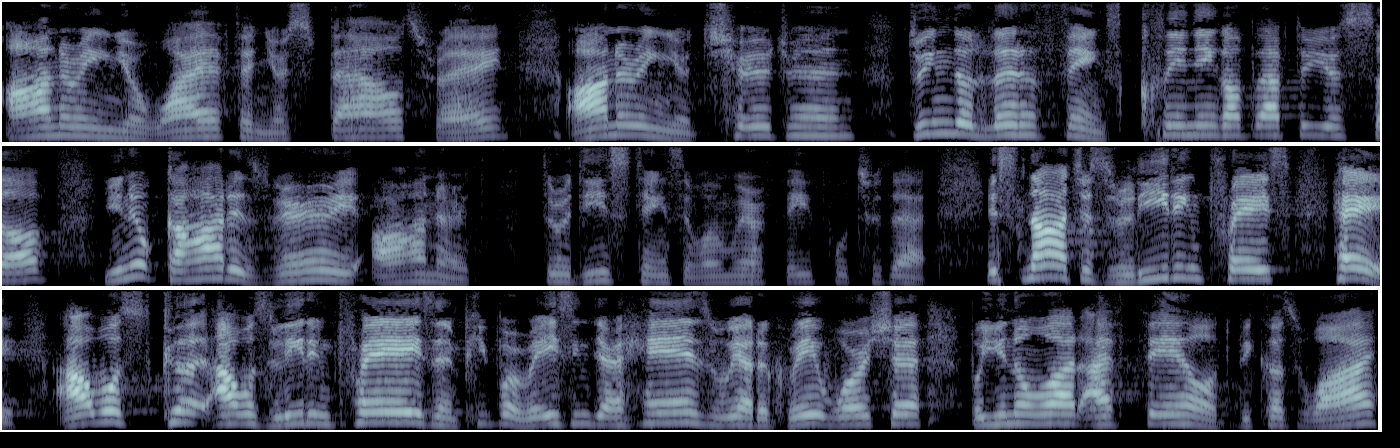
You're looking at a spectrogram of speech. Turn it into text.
honoring your wife and your spouse, right? Honoring your children, doing the little things, cleaning up after yourself. You know, God is very honored through these things and when we are faithful to that. It's not just leading praise. Hey, I was good. I was leading praise and people raising their hands. We had a great worship. But you know what? I failed. Because why?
